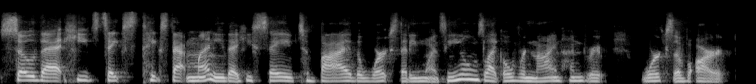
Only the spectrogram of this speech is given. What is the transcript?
so that he takes takes that money that he saved to buy the works that he wants. He owns like over 900 works of art.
